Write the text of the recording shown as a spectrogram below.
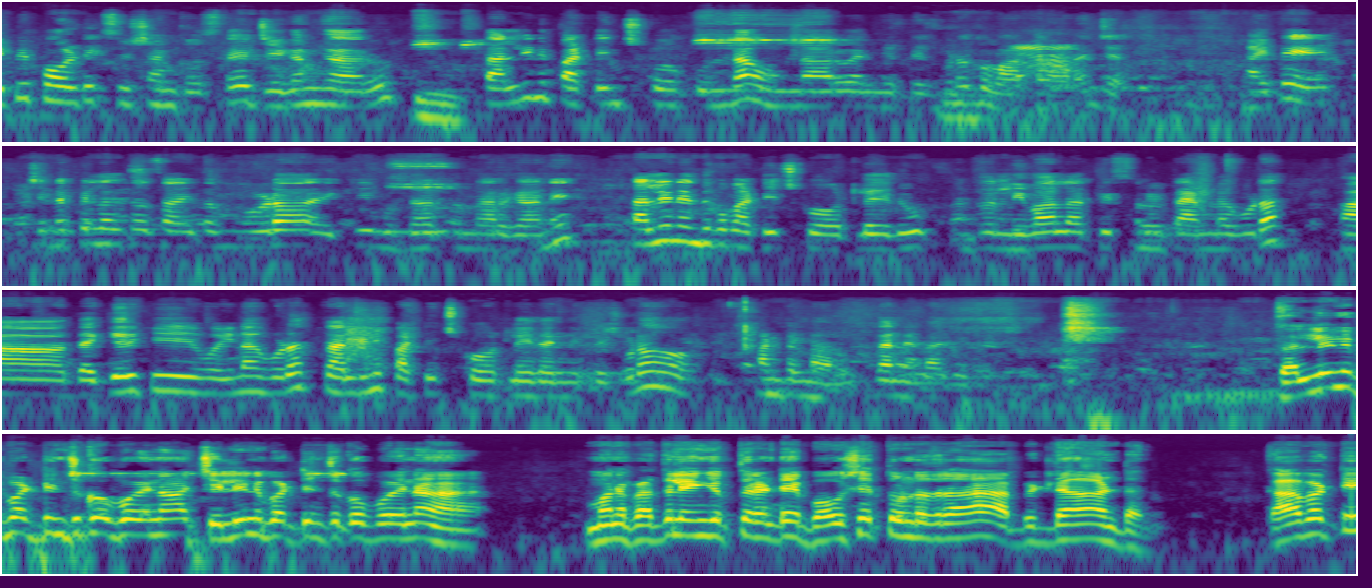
ఏపీ పాలిటిక్స్ విషయానికి వస్తే జగన్ గారు తల్లిని పట్టించుకోకుండా ఉన్నారు అని చెప్పేసి కూడా ఒక రావడం జరిగింది. అయితే చిన్నపిల్లలతో సైతం కూడా ఎక్కి ముద్దాడుతున్నారు కానీ తల్లిని ఎందుకు పట్టించుకోవట్లేదు? అంటే నివాళులు అర్పిస్తున్న టైంలో కూడా ఆ దగ్గరికి పోయినా కూడా తల్లిని పట్టించుకోవట్లేదు అని చెప్పేసి కూడా అంటున్నారు. దాన్ని ఎలా తల్లిని పట్టించుకోపోయినా చెల్లిని పట్టించుకోపోయినా మన పెద్దలు ఏం చెప్తారంటే భవిష్యత్తు ఉండదురా బిడ్డ అంటారు. కాబట్టి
